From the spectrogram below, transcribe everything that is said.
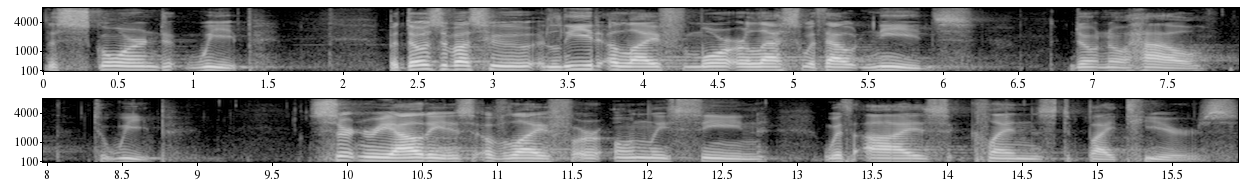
The scorned weep. But those of us who lead a life more or less without needs don't know how to weep. Certain realities of life are only seen with eyes cleansed by tears.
